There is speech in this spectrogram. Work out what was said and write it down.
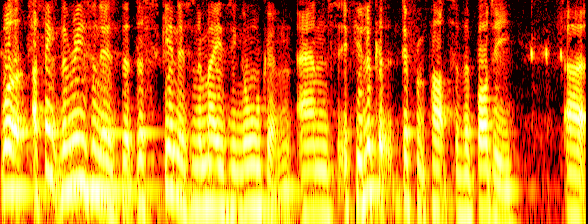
well, I think the reason is that the skin is an amazing organ, and if you look at different parts of the body, uh,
